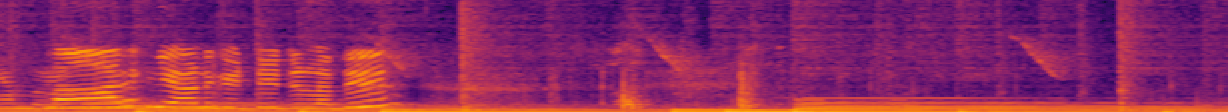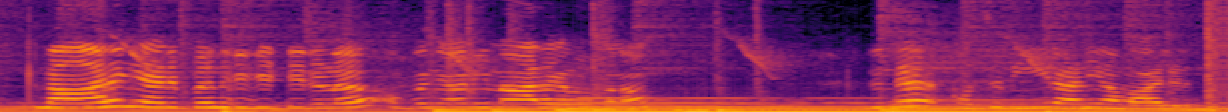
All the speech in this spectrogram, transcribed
ഞാൻ നാരങ്ങയാണ് കിട്ടിയിട്ടുള്ളത്. നാരങ്ങയാണ് ഇപ്പൊ എനിക്ക് കിട്ടിയിട്ടുള്ളത്. അപ്പൊ ഞാൻ ഈ നാരങ്ങ നോക്കണം. ഇതിന്റെ കുറച്ച് നീരാണ് ഞാൻ വാലിടുന്നത്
